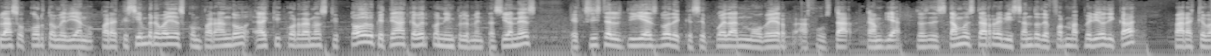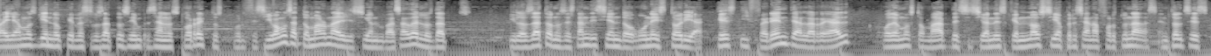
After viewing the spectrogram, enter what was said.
plazo corto o mediano, para que siempre vayas comparando. Hay que acordarnos que todo lo que tenga que ver con implementaciones, existe el riesgo de que se puedan mover, ajustar, cambiar. Entonces necesitamos estar revisando de forma periódica para que vayamos viendo que nuestros datos siempre sean los correctos. Porque si vamos a tomar una decisión basada en los datos y los datos nos están diciendo una historia que es diferente a la real, podemos tomar decisiones que no siempre sean afortunadas. Entonces,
